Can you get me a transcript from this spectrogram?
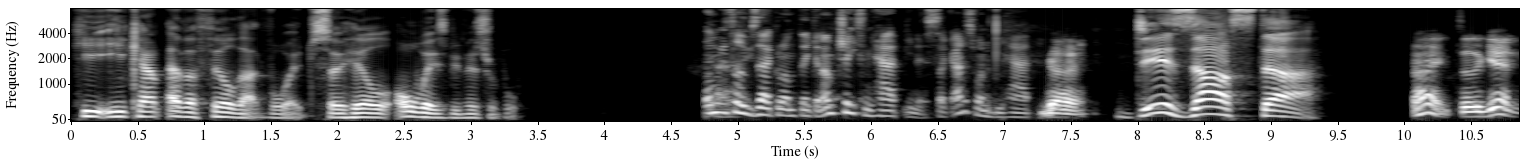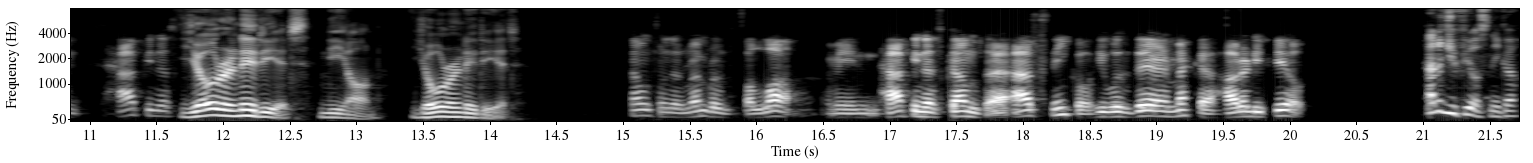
He he can't ever fill that void, so he'll always be miserable. Let me tell you exactly what I'm thinking. I'm chasing happiness. Like I just want to be happy. Go ahead. Disaster. Right. So again, happiness You're an idiot, Neon. You're an idiot. comes from the remembrance of Allah. I mean, happiness comes. Uh, ask Nico. He was there in Mecca. How did he feel? How did you feel, Sneako?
